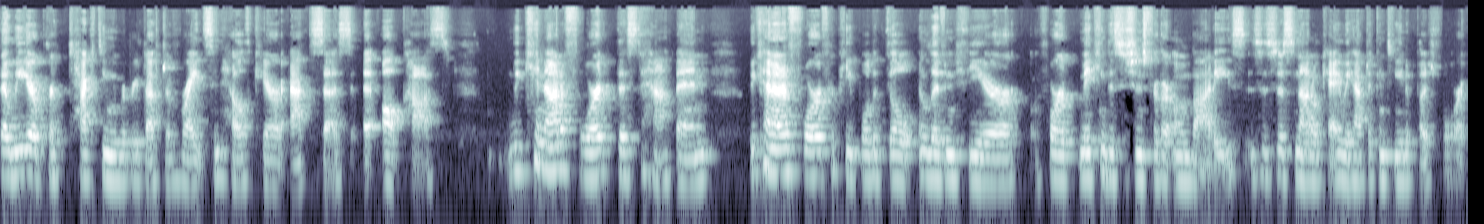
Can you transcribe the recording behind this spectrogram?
that we are protecting reproductive rights and healthcare access at all costs. We cannot afford this to happen we cannot afford for people to feel and live in fear for making decisions for their own bodies. This is just not okay. We have to continue to push for it.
